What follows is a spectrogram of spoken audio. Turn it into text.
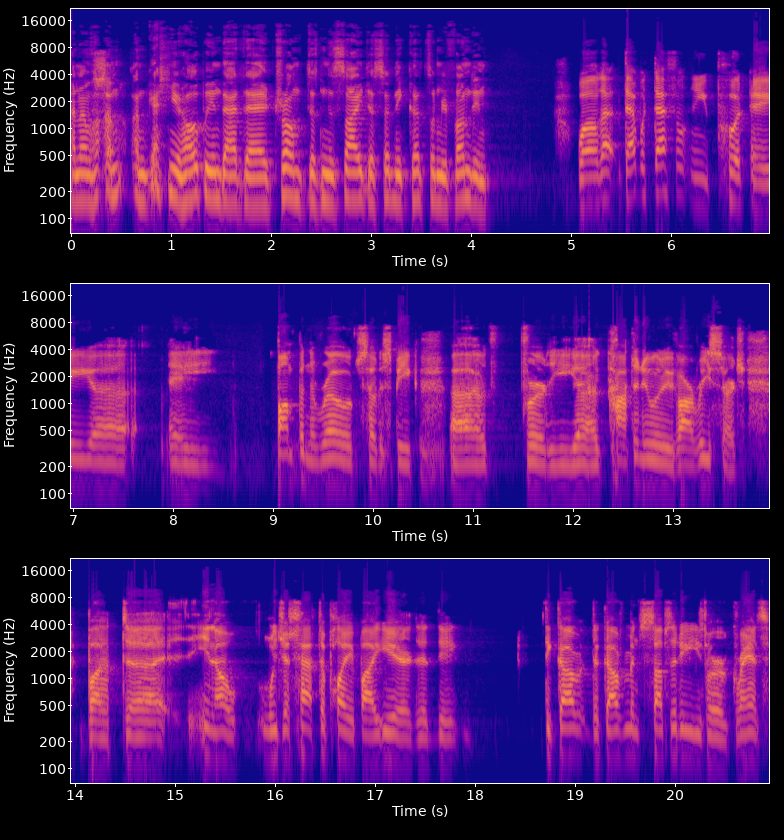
And I'm, so, I'm, I'm, guessing you're hoping that Trump doesn't decide to suddenly cut some of your funding. Well, that that would definitely put a a bump in the road, so to speak, uh, for the uh, continuity of our research. But uh, you know, we just have to play it by ear. The the the, gov- the government subsidies or grants.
